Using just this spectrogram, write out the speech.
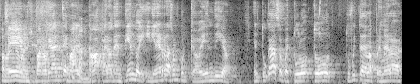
para no sí, mal. para no quedarte mal. No, pero te entiendo y, y tienes razón porque hoy en día, en tu caso, pues tú, lo, tú, tú fuiste de las primeras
